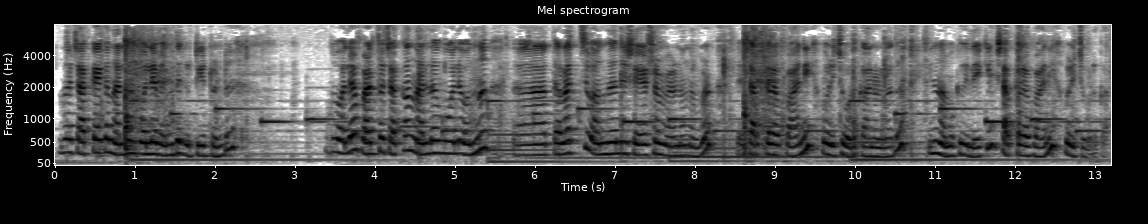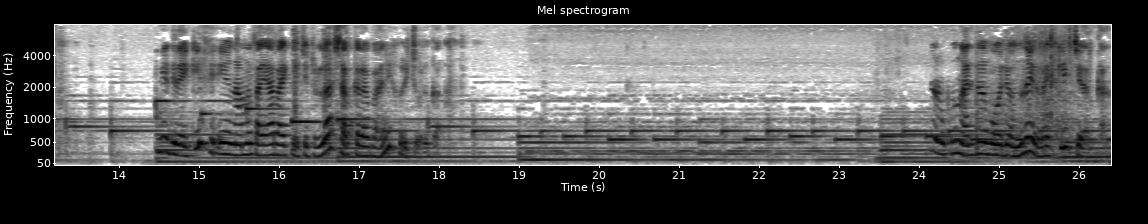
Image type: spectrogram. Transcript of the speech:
നമ്മുടെ ചക്കയൊക്കെ നല്ലതുപോലെ വെന്ത് കിട്ടിയിട്ടുണ്ട്. ഇതുപോലെ പഴുത്ത ചക്ക നല്ലതുപോലെ ഒന്ന് തിളച്ച് വന്നതിന് ശേഷം വേണം നമ്മൾ ശർക്കര പാനി ഒഴിച്ചു കൊടുക്കാനുള്ളത്. ഇനി നമുക്കിതിലേക്ക് ശർക്കര പാനി ഒഴിച്ചു കൊടുക്കാം. ഇനി ഇതിലേക്ക് നമ്മൾ തയ്യാറാക്കി വെച്ചിട്ടുള്ള ശർക്കര പാനി ഒഴിച്ചു കൊടുക്കാം. നമുക്ക് നല്ലതുപോലെ ഒന്ന് ഇളക്കി ചേർക്കാം.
